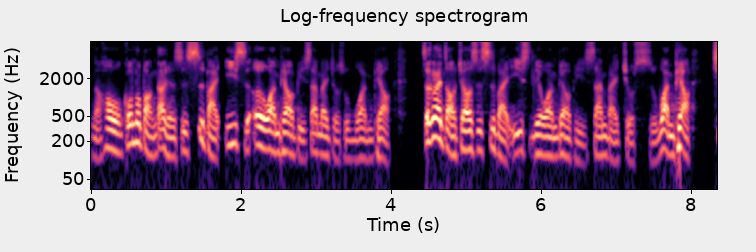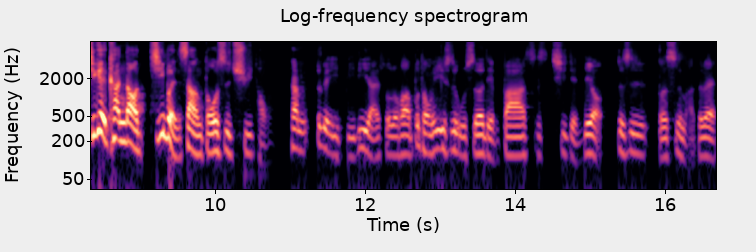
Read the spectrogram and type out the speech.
然后公投榜大选是四百一十二万票比三百九十五万票，真爱早教是四百一十六万票比三百九十万票。其实可以看到，基本上都是趋同。看这个以比例来说的话，不同意是五十二点八，四十七点六，这是合适嘛，对不对？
